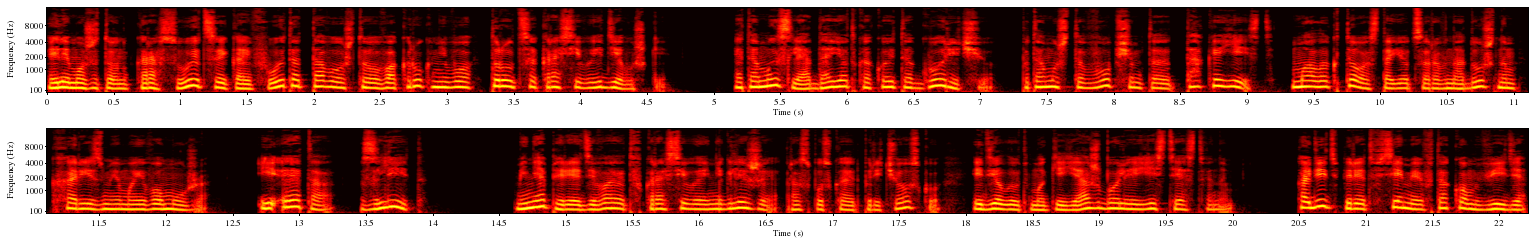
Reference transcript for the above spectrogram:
Или, может, он красуется и кайфует от того, что вокруг него трутся красивые девушки. Эта мысль отдает какой-то горечью, потому что, в общем-то, так и есть. Мало кто остается равнодушным к харизме моего мужа. И это злит. Меня переодевают в красивое неглиже, распускают прическу и делают макияж более естественным. Ходить перед всеми в таком виде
